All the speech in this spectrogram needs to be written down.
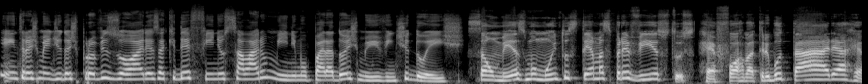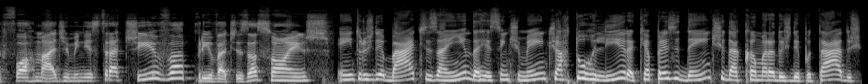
e entre as medidas provisórias a que define o salário mínimo para 2022. São mesmo muitos temas previstos: reforma tributária, reforma administrativa, privatizações. Entre os debates ainda, recentemente, Arthur Lira, que é presidente da Câmara dos Deputados,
